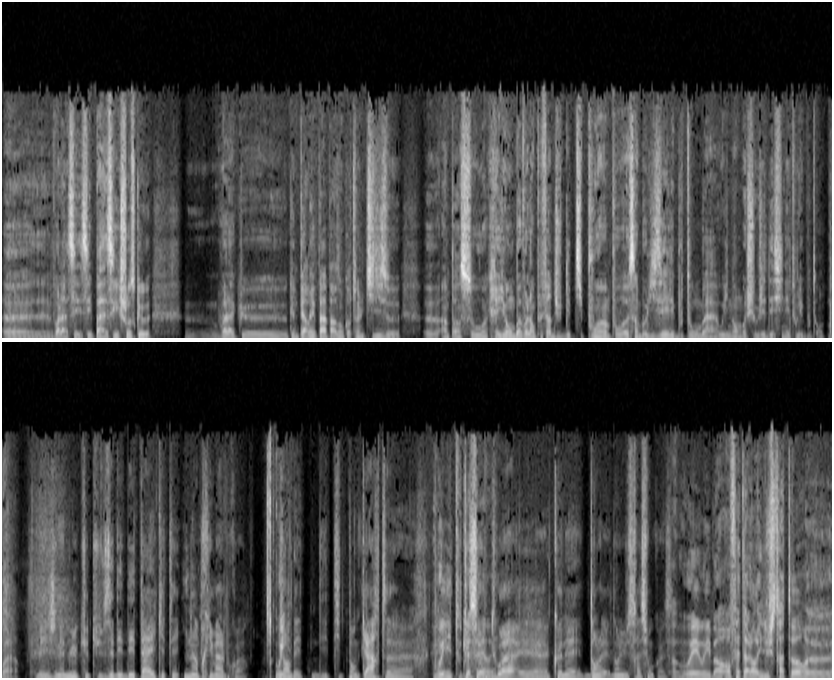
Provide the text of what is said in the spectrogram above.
voilà, c'est pas c'est quelque chose que voilà que, que ne permet pas, par exemple, quand on utilise euh, un pinceau ou un crayon, bah voilà, on peut faire juste des petits points pour euh, symboliser les boutons. Bah oui, non, moi je suis obligé de dessiner tous les boutons. Voilà. Mais j'ai même lu que tu faisais des détails qui étaient inimprimables, quoi oui. genre des, des, petites pancartes euh, oui, tout à fait, toi et, euh, connais dans l'illustration. quoi. oui, oui. Bah, en fait, alors Illustrator, euh,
